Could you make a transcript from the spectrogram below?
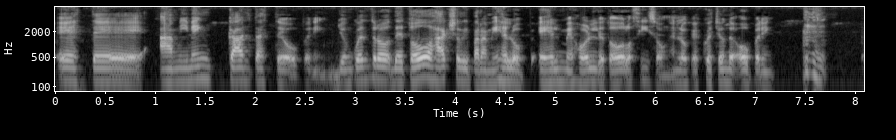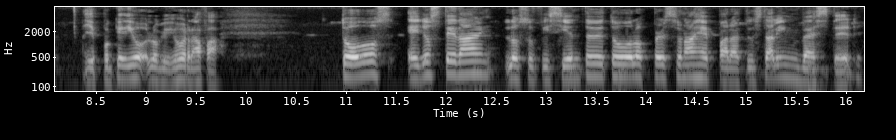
Este, a mí me encanta este opening. Yo encuentro de todos, actually, para mí es el, es el mejor de todos los seasons en lo que es cuestión de opening. y es porque dijo lo que dijo Rafa. Todos ellos te dan lo suficiente de todos los personajes para tú estar invested.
